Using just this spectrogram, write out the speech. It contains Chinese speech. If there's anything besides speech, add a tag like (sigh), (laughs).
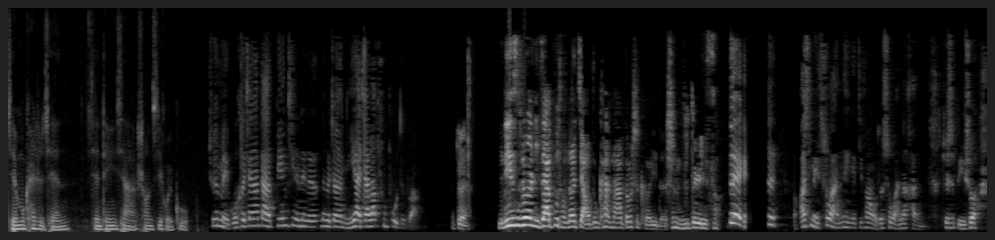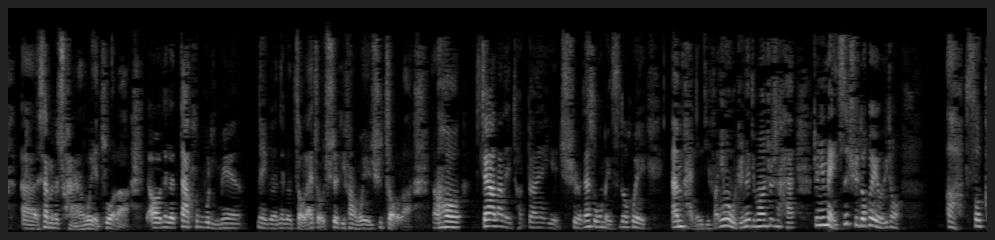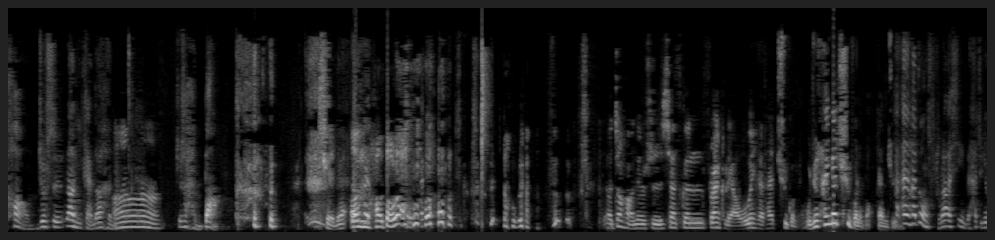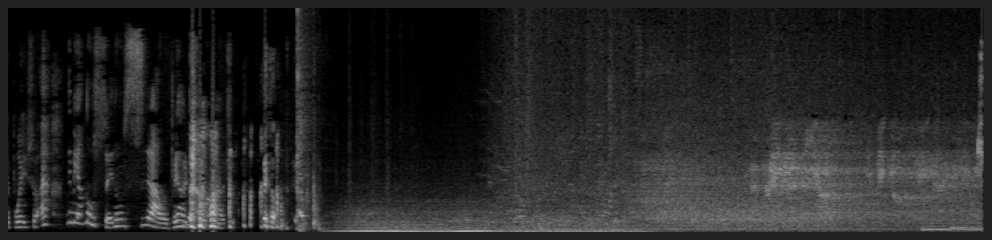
节目开始前，先听一下上期回顾。就是美国和加拿大边境的那个那个叫尼亚加拉瀑布，对吧？对，你的意思说你在不同的角度看它都是可以的，是不是这个意思？对，是，而且每次玩那个地方，我都是玩的很，就是比如说呃上面的船我也坐了，然后那个大瀑布里面那个那个走来走去的地方我也去走了，然后加拿大那团端也去了，但是我每次都会安排那个地方，因为我觉得那地方就是还就你每次去都会有一种啊 so calm，就是让你感到很啊，就是很棒。(laughs) 水的，嗯，好，懂了，(laughs) 懂了。呃，正好就是下次跟 Frank 聊，我问一下他去过没？我觉得他应该去过了吧，感觉。按他这种俗辣的性格，他绝对不会说，哎呀，那边要弄水弄湿啊，我不要去，不要去，(laughs)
